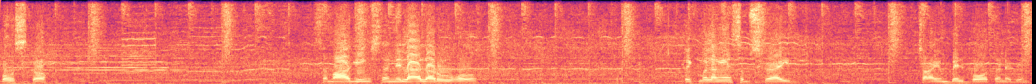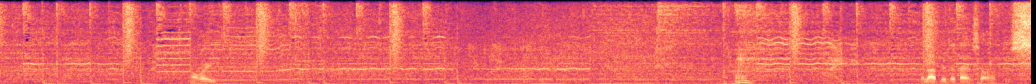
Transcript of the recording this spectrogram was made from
post ko sa mga games na nilalaro ko, click mo lang yung subscribe tsaka yung bell button na din. Okay? Malapit na tayo sa office.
